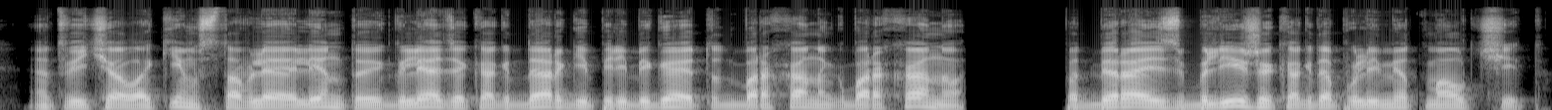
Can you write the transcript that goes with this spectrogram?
— отвечал Аким, вставляя ленту и глядя, как дарги перебегают от бархана к бархану, подбираясь ближе, когда пулемет молчит.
